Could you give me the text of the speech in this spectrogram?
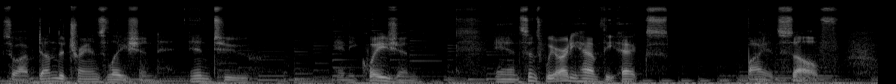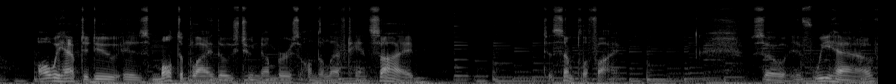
So I've done the translation into an equation, and since we already have the x by itself, all we have to do is multiply those two numbers on the left hand side to simplify. So if we have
